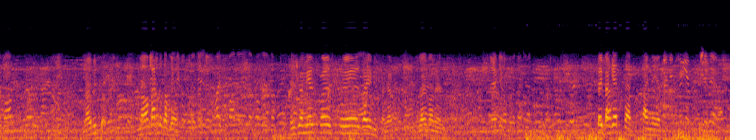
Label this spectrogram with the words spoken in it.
Najbliższe. No, bardzo dobre. Myślę, mięsko jest e, zajebiste, nie? Zajebane jest. W tej bagietce fajny jest. Co ja przeczytałam?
